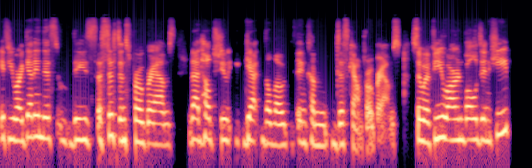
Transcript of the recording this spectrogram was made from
if you are getting this these assistance programs, that helps you get the low income discount programs. So if you are enrolled in HEAP,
